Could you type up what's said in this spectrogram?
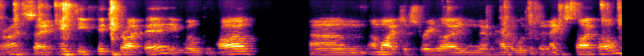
All right, so empty fits right there. It will compile. Um, I might just reload and have a look at the next type hole.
